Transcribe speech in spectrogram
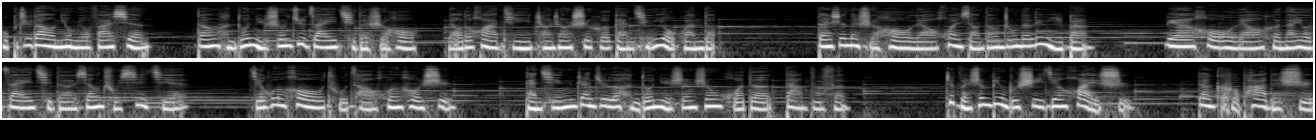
我不知道你有没有发现，当很多女生聚在一起的时候，聊的话题常常是和感情有关的。单身的时候聊幻想当中的另一半，恋爱后聊和男友在一起的相处细节，结婚后吐槽婚后事，感情占据了很多女生生活的大部分。这本身并不是一件坏事，但可怕的是，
